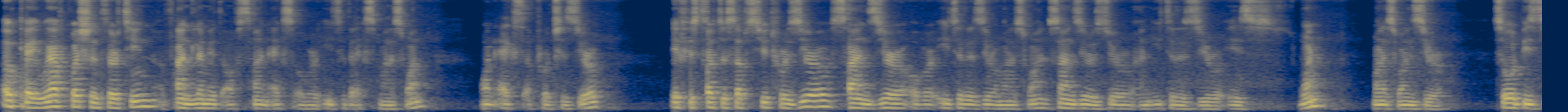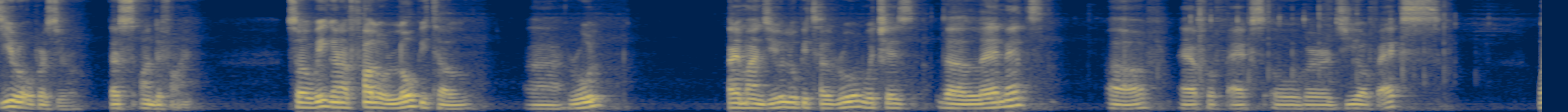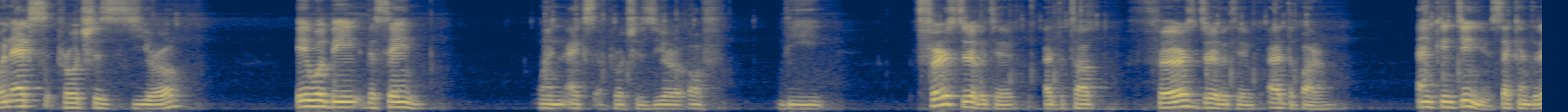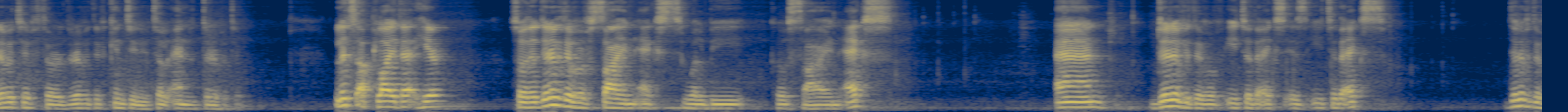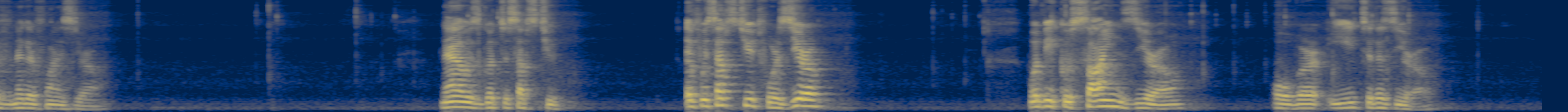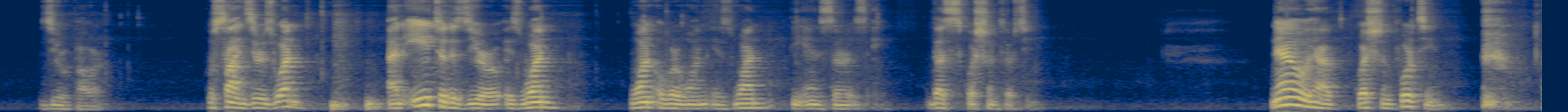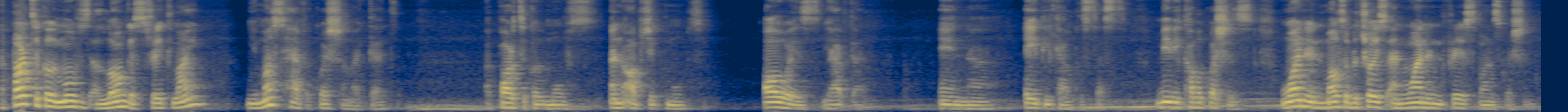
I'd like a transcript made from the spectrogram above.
Okay, we have question 13. Find limit of sine x over e to the x minus 1 when x approaches 0. If you start to substitute for 0, sine 0 over e to the 0 minus 1, sine 0 is 0 and e to the 0 is 1, minus 1 is 0. So it would be 0 over 0. That's undefined. So we're going to follow L'Hopital uh, rule. I remind you, L'Hopital rule, which is the limit of f of x over g of x when x approaches 0, it will be the same when x approaches 0 of the first derivative at the top, first derivative at the bottom, and continue. Second derivative, third derivative, continue till end derivative. Let's apply that here. So the derivative of sine x will be cosine x, and derivative of e to the x is e to the x derivative of negative 1 is 0. Now it's good to substitute. If we substitute for 0, would be cosine 0 over e to the 0, 0 power. Cosine 0 is 1, and e to the 0 is 1. 1 over 1 is 1. The answer is A. That's question 13. Now we have question 14. a particle moves along a straight line. You must have a question like that. A particle moves, an object moves. Always you have that in uh, AP calculus test. Maybe a couple questions. One in multiple choice and one in free response question.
